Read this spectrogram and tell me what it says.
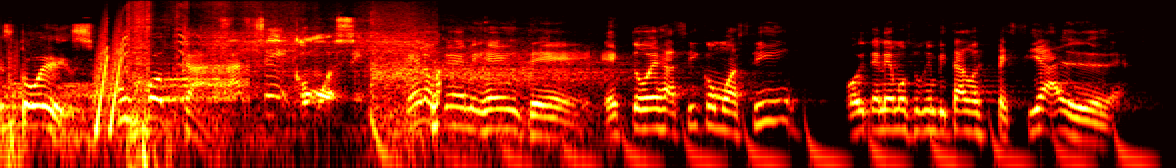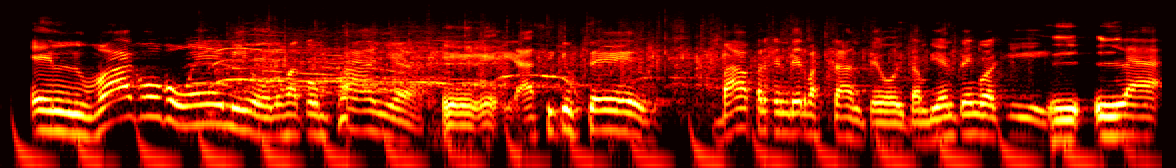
Esto es un podcast. Así como así. ¿Qué es lo que, mi gente? Esto es así como así. Hoy tenemos un invitado especial. El vago bohemio nos acompaña. Eh, así que usted va a aprender bastante hoy. También tengo aquí la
